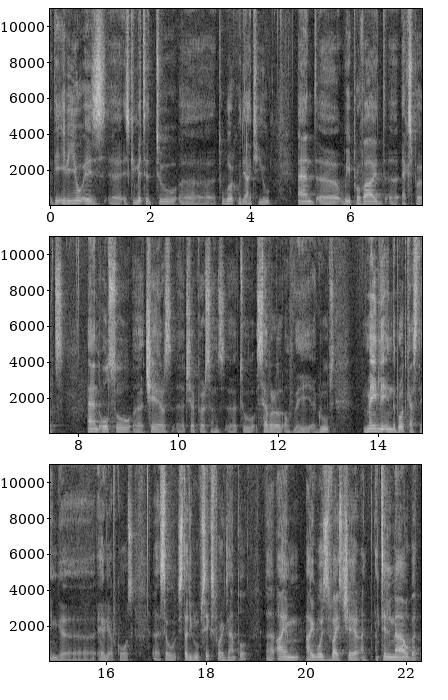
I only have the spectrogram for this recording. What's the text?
the EBU is, uh, is committed to, uh, to work with the ITU and uh, we provide experts and also chairs, chairpersons to several of the groups, mainly in the broadcasting uh, area, of course. Uh, so study group six, for example, uh, I, am, I was vice chair until now, but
